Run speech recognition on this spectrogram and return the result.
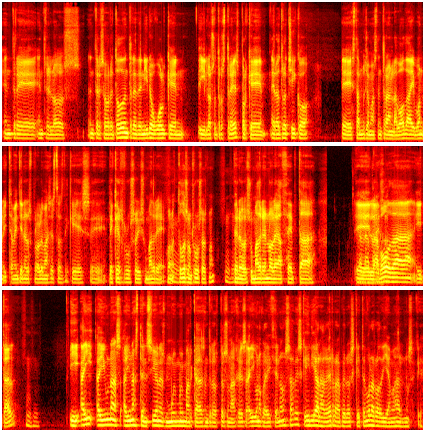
entre, entre los. Entre, sobre todo entre De Niro, Walken y los otros tres, porque el otro chico eh, está mucho más centrado en la boda y bueno, y también tiene los problemas estos de que es, eh, de que es ruso y su madre. Bueno, Hmm. todos son rusos, ¿no? Pero su madre no le acepta eh, la boda y tal. Y hay, hay, unas, hay unas tensiones muy, muy marcadas entre los personajes. Hay uno que le dice, no, sabes que iría a la guerra, pero es que tengo la rodilla mal, no sé qué.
